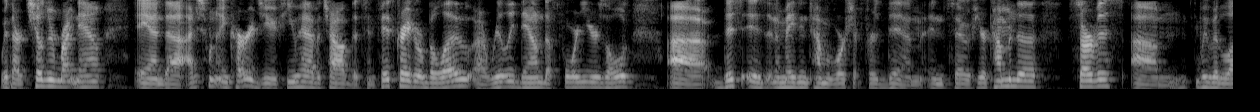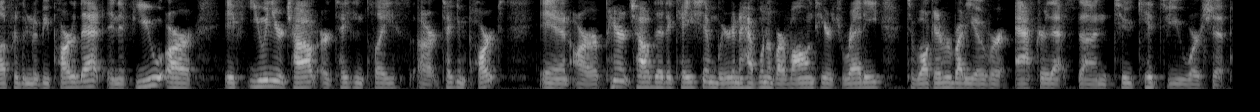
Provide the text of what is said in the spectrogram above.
with our children right now. And uh, I just want to encourage you if you have a child that's in fifth grade or below, uh, really down to four years old, uh, this is an amazing time of worship for them. And so if you're coming to service, um, we would love for them to be part of that. And if you are, if you and your child are taking place or taking part in our parent child dedication, we're going to have one of our volunteers ready to walk everybody over after that's done to Kids View Worship.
